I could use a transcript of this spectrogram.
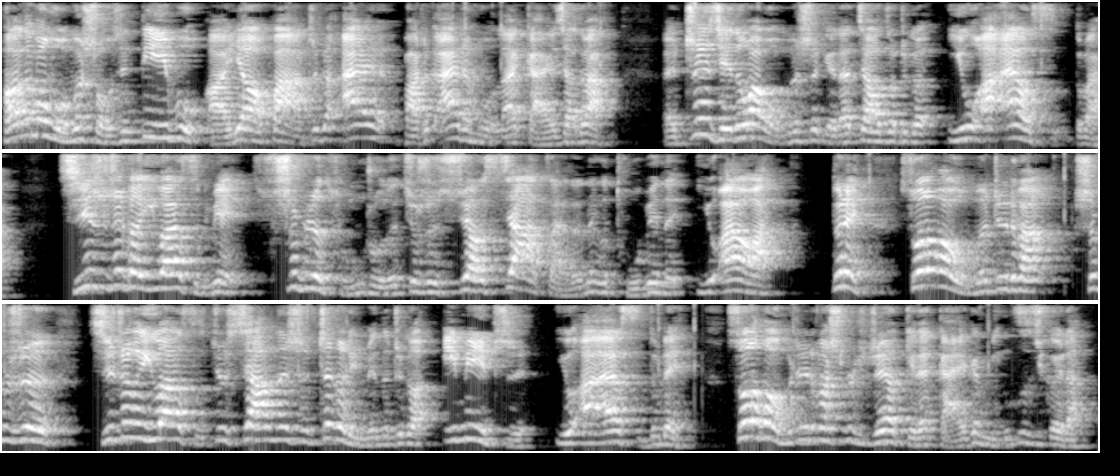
好，那么我们首先第一步啊，要把这个 i 把这个 item 来改一下，对吧？哎，之前的话我们是给它叫做这个 urls，对吧？其实这个 urls 里面是不是存储的就是需要下载的那个图片的 url 啊？对，所以的话我们这个地方是不是其实这个 us 就相当于是这个里面的这个 image U I S，对不对？所以的话，我们这个地方是不是只要给它改一个名字就可以了，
